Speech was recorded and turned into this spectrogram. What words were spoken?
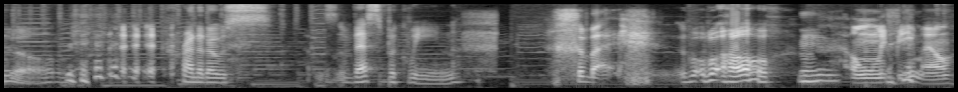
no. Cranidos. Vespiquen. Smash. Oh. Only female.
